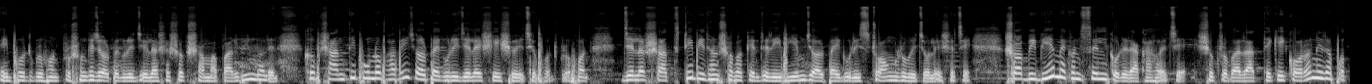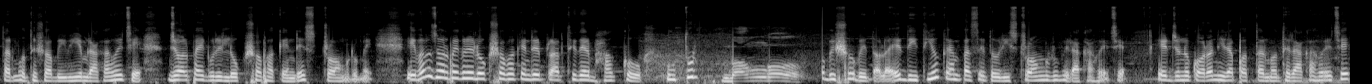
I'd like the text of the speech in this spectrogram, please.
এই ভোট গ্রহণ প্রসঙ্গে জলপাইগুড়ি জেলা শাসক শামা পারভিন বলেন, খুব শান্তিপূর্ণভাবেই জলপাইগুড়ি জেলায় শেষ হয়েছে ভোট গ্রহণ। জেলার সাতটি বিধানসভা কেন্দ্রের ইভিএম জলপাইগুড়ি স্ট্রং রুমে চলে এসেছে। সব ইভিএম এখন সিল করে রাখা হয়েছে। শুক্রবার রাত থেকেই কড়া নিরাপত্তার মধ্যে সব ইভিএম রাখা হয়েছে জলপাইগুড়ি লোকসভা কেন্দ্রের স্ট্রং রুমে এবার জলপাইগুড়ি লোকসভা কেন্দ্রের প্রার্থীদের ভাগ্য উত্তর বঙ্গ। বিশ্ববিদ্যালয়ে দ্বিতীয় ক্যাম্পাসে তৈরি স্ট্রং রুমে রাখা হয়েছে। এর জন্য কড়া নিরাপত্তার মধ্যে রাখা হয়েছে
